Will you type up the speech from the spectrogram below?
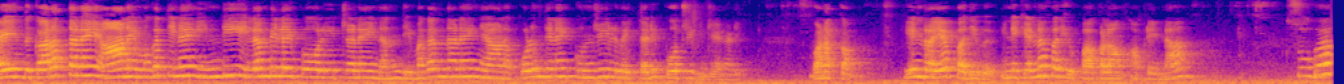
ஐந்து கரத்தனை ஆனை முகத்தினை இந்தி இளம்பிலை போல் ஈற்றனை நந்தி மகந்தனை ஞான கொழுந்தினை குஞ்சியில் வைத்தடி போற்றுகின்றேன் அடி வணக்கம். இன்றைய பதிவு. இன்னைக்கு என்ன பதிவு பார்க்கலாம் அப்படின்னா சுப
